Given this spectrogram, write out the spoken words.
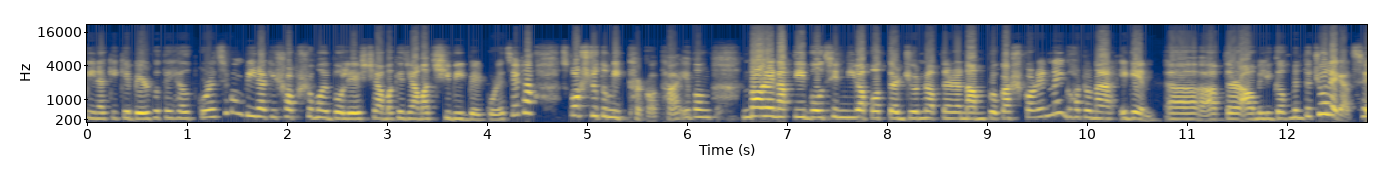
পিনাকিকে বের হতে হেল্প করেছে এবং পিনাকি সব সময় বলে এসছে, আমাকে জামাত শিবির বের করেছে। এটা স্পষ্টত মিথ্যা কথা এবং ধরেন আপনি বলছেন নিরাপত্তার জন্য আপনারা নাম প্রকাশ করেন নাই, ঘটনা এগেন আপনার আওয়ামী লীগ গভর্নমেন্ট তো চলে গেছে।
